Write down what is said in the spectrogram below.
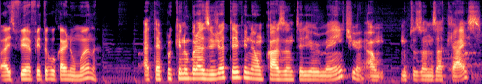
a esfirra é feita com carne humana? Até porque no Brasil já teve, né, um caso anteriormente, há muitos anos atrás.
